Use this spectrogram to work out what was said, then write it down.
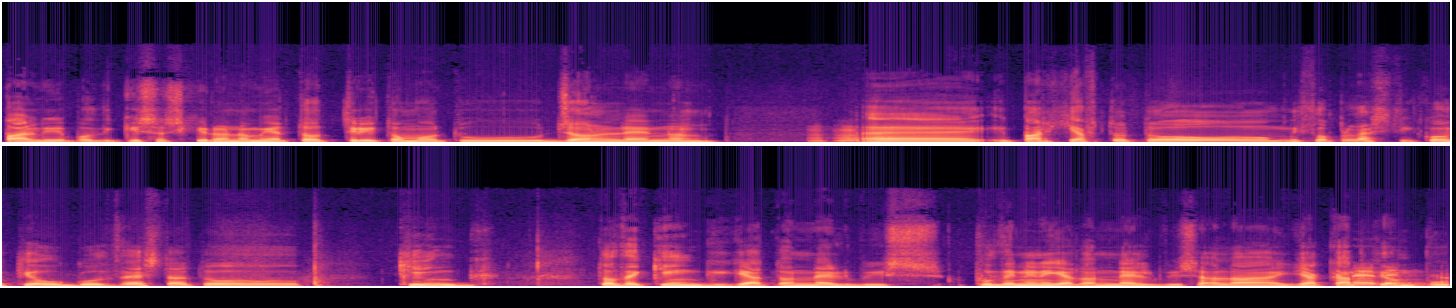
πάλι από δική σας χειρονομία το τρίτομο του Τζον Λένον. Ε, υπάρχει αυτό το μυθοπλαστικό και ογκοδέστατο King το The King για τον Elvis που δεν είναι για τον Elvis αλλά για ναι, κάποιον που,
